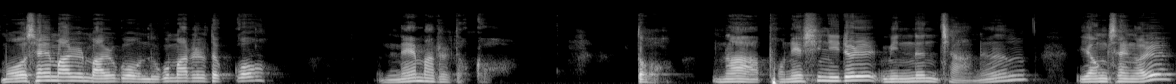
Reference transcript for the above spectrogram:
모세 말 말고 누구 말을 듣고 내 말을 듣고 또 나 보내신 이를 믿는 자는 영생을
